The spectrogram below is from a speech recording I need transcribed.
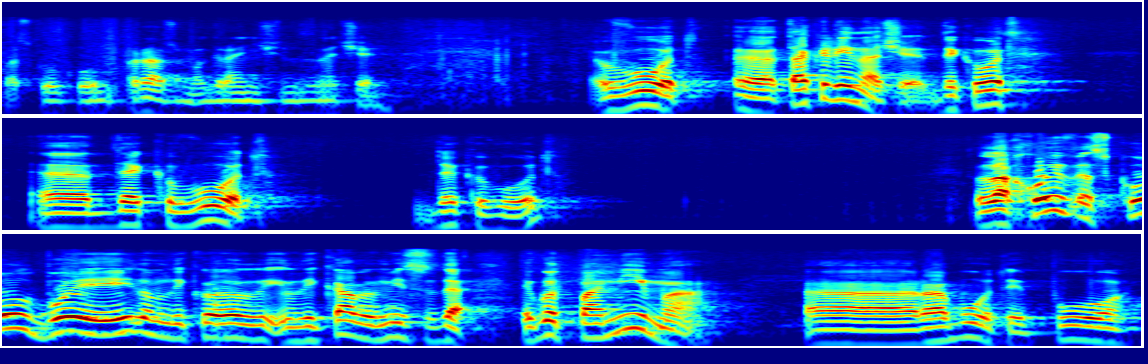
поскольку разум ограничен изначально. Вот, э, так или иначе, так вот, э, так вот, так вот, Лахой вескол боя эйлом ликавел да. Так вот, помимо э, работы по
